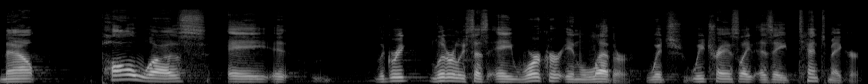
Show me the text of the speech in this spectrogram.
Now, Paul was a, it, the Greek literally says a worker in leather, which we translate as a tent maker.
